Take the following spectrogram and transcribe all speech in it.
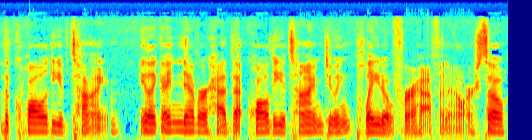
the quality of time. Like I never had that quality of time doing Play Doh for a half an hour. So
